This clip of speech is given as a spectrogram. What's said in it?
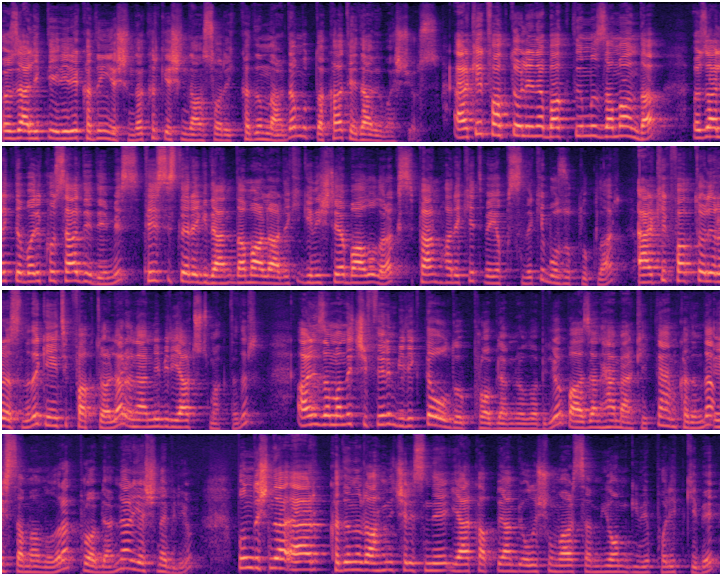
Özellikle ileri kadın yaşında 40 yaşından sonraki kadınlarda mutlaka tedavi başlıyoruz. Erkek faktörlerine baktığımız zaman da özellikle varikosel dediğimiz testislere giden damarlardaki genişliğe bağlı olarak sperm hareket ve yapısındaki bozukluklar. Erkek faktörler arasında da genetik faktörler önemli bir yer tutmaktadır. Aynı zamanda çiftlerin birlikte olduğu problemler olabiliyor. Bazen hem erkekte hem kadında eş zamanlı olarak problemler yaşanabiliyor. Bunun dışında eğer kadının rahmin içerisinde yer kaplayan bir oluşum varsa miyom gibi, polip gibi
